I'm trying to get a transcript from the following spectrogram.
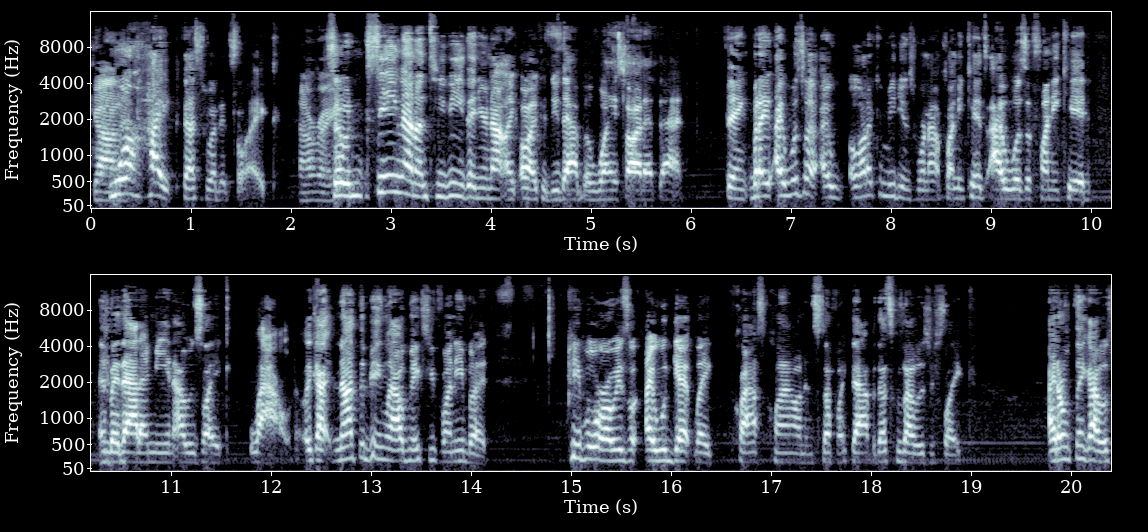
Got more it. hype that's what it's like All right. so seeing that on tv then you're not like oh i could do that but when i saw it at that thing but i, I was a, I, a lot of comedians were not funny kids i was a funny kid and by that i mean i was like loud like I, not that being loud makes you funny but people were always i would get like class clown and stuff like that but that's because i was just like I don't think I was.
